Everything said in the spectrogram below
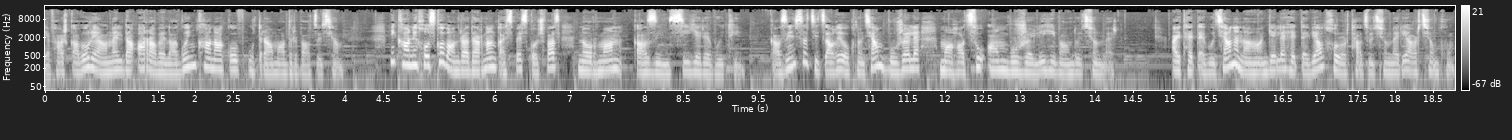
եւ հարկավոր է անել դա առավելագույն քանակով ու տրամադրվածությամբ։ Մի քանի խոսքով անդրադառնանք այսպես կոչված նորման կազինսի երևույթին։ Կազինսը ծիծաղի օգնությամբ բուժել է մահացու անբուժելի հիվանդություններ։ Այդ հետևությանը նահանգել է հետևյալ խորհրդածությունների արդյունքում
